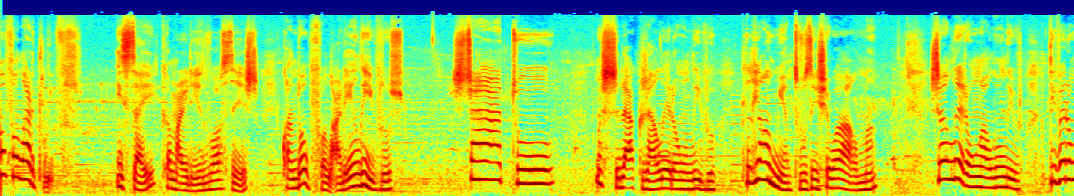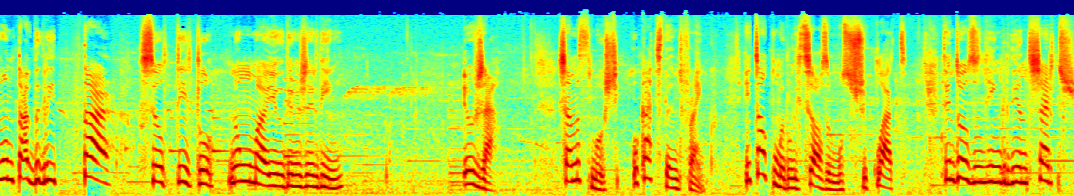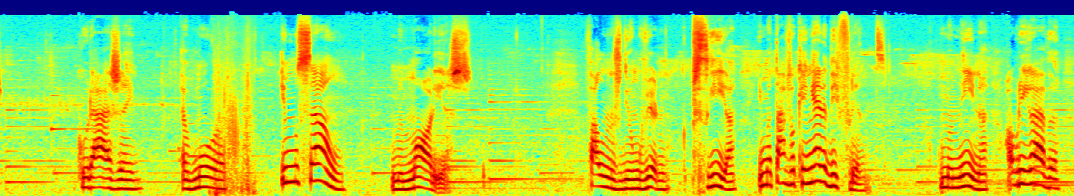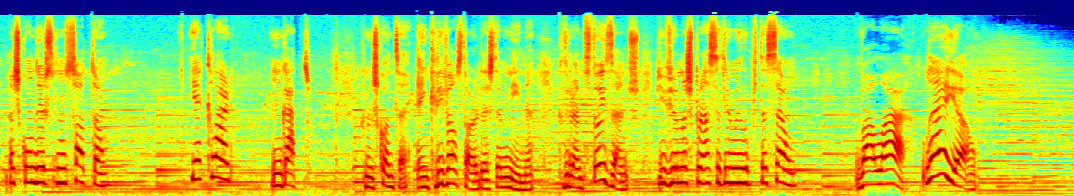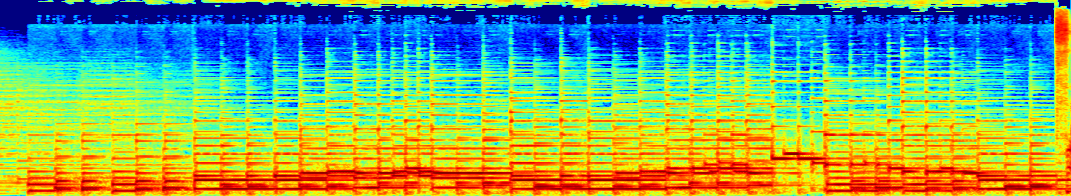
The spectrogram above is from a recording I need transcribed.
Vou falar de livros. E sei que a maioria de vocês, quando ouve falar em livros, chato! Mas será que já leram um livro que realmente vos encheu a alma? Já leram algum livro que tiveram vontade de gritar o seu título no meio de um jardim? Eu já. Chama-se Moshi, o gato de Frank. E tal como uma deliciosa mousse de chocolate, tem todos os ingredientes certos coragem, amor, emoção, memórias. Fala-nos de um governo que perseguia e matava quem era diferente. Uma menina obrigada a esconder-se num sótão. E é claro, um gato que nos conta a incrível história desta menina que durante dois anos viveu na esperança de uma libertação. Vá lá, leiam!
